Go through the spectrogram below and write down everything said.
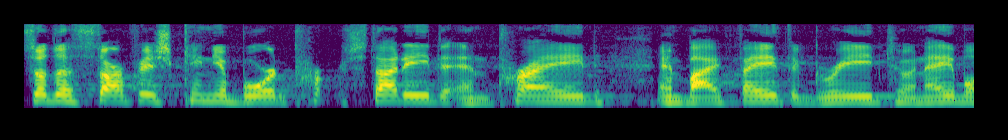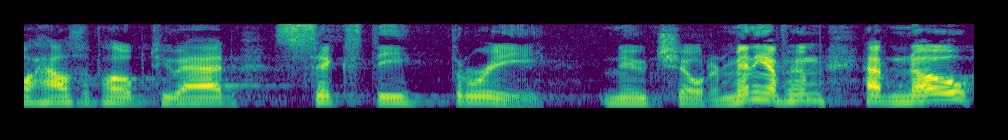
So the Starfish Kenya board pr- studied and prayed, and by faith agreed to enable House of Hope to add 63 new children, many of whom have no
